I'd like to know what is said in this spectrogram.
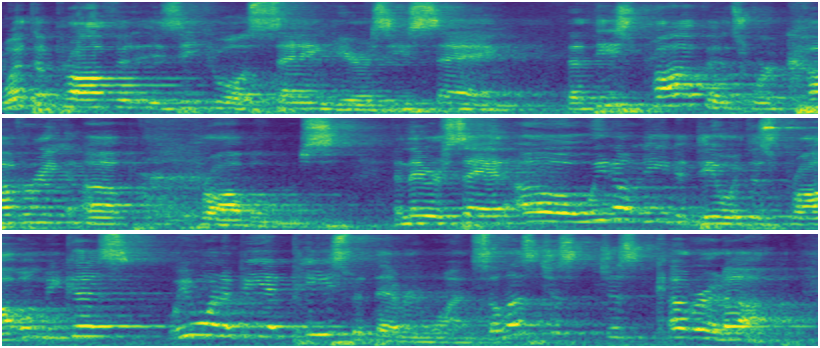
What the prophet Ezekiel is saying here is he's saying that these prophets were covering up problems. And they were saying, oh, we don't need to deal with this problem because we want to be at peace with everyone. So let's just, just cover it up.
